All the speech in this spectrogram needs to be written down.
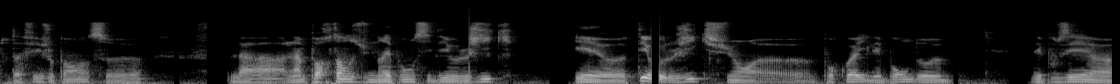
tout à fait, je pense, l'importance d'une réponse idéologique et sur euh, pourquoi il est bon de d'épouser euh,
